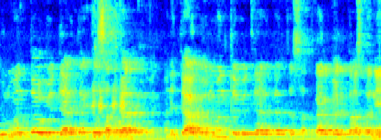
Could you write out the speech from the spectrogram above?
गुणवंत विद्यार्थ्यांचा सत्कार आणि त्या गुणवंत विद्यार्थ्यांचा सत्कार करत असताना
